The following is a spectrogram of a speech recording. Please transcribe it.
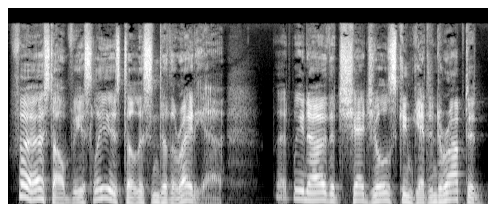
First, obviously, is to listen to the radio, but we know that schedules can get interrupted,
